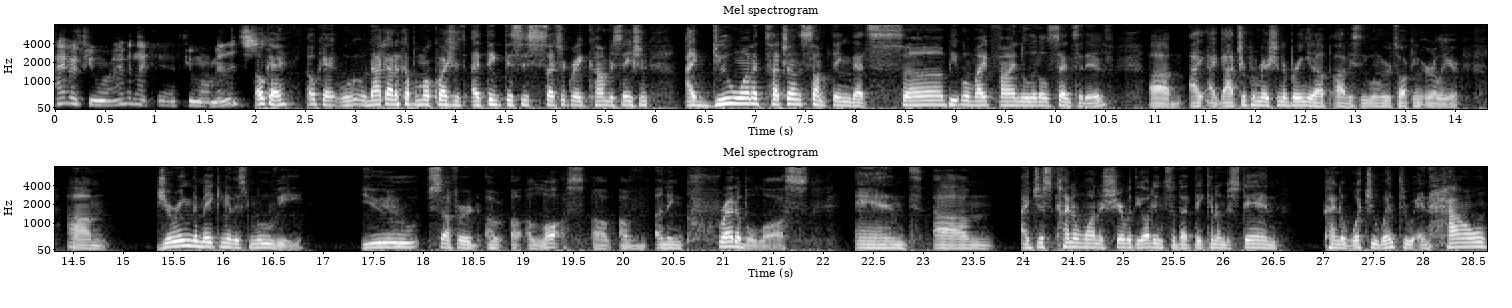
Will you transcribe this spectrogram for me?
I have a few more. I have like a few more minutes. Okay. Okay. We'll knock out a couple more questions. I think this is such a great conversation. I do want to touch on something that some people might find a little sensitive. Um, I, I, got your permission to bring it up, obviously, when we were talking earlier. Um, during the making of this movie, you yeah. suffered a, a loss of, of, an incredible loss and um, i just kind of want to share with the audience so that they can understand kind of what you went through and how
